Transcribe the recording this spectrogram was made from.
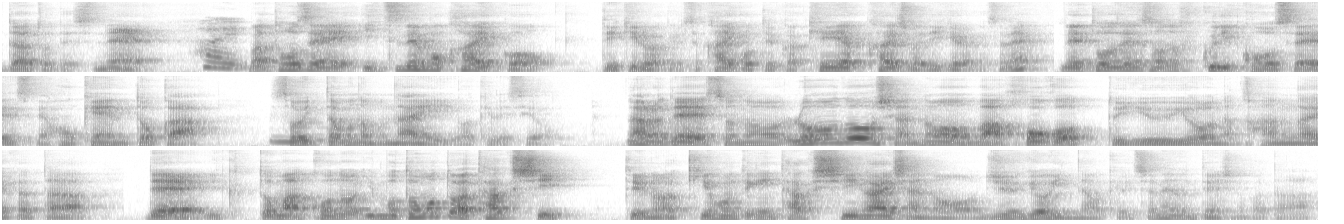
だとですね、はい。まあ当然いつでも解雇できるわけですよ。解雇というか契約解除ができるわけですよね。で、当然その福利厚生ですね、保険とか、そういったものもないわけですよ。なので、その労働者のまあ保護というような考え方でいくと、まあこの、もともとはタクシーっていうのは基本的にタクシー会社の従業員なわけですよね、運転手の方は。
